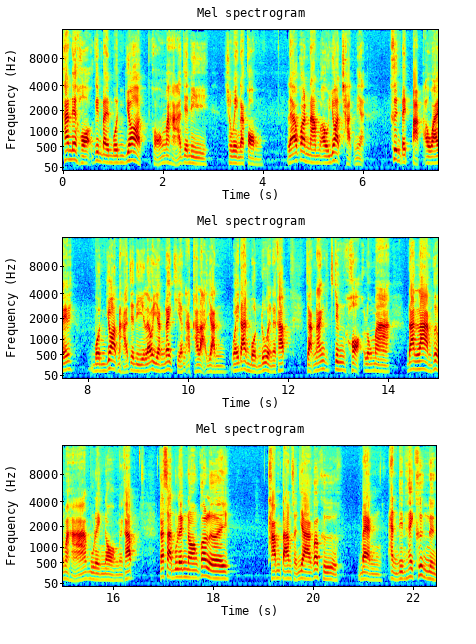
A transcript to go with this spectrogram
ท่านได้เหาะขึ้นไปบนยอดของมหาเจดีย์ชเวงดากอง แล้วก็นำเอายอดฉัดเนี่ยขึ้นไปปักเอาไว้บนยอดมหาเจดีย์แล้วยังได้เขียนอักขระยันไว้ด้านบนด้วยนะครับ จากนั้นจึงเหาะลงมาด้านล่างเพื่อมาหาบุเรงนองนะครับ กษัตริย์บุเรงนองก็เลยทำตามสัญญาก็คือแบ่งแผ่นดินให้ครึ่งหนึ่ง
